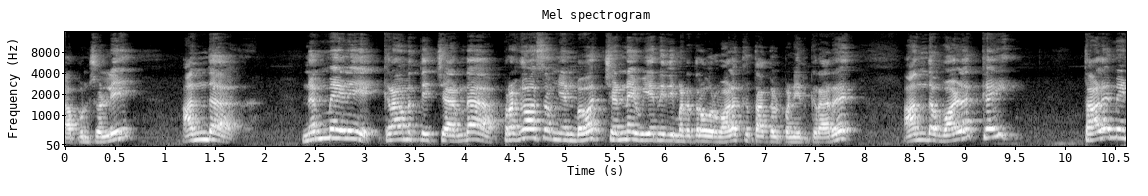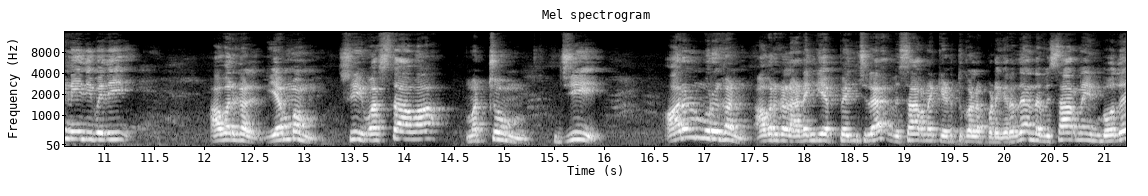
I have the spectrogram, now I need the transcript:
அப்படின்னு சொல்லி அந்த நெம்மேலி கிராமத்தைச் சேர்ந்த பிரகாசம் என்பவர் சென்னை உயர்நீதிமன்றத்தில் ஒரு வழக்கு தாக்கல் பண்ணியிருக்கிறாரு. அந்த வழக்கை தலைமை நீதிபதி அவர்கள் எம்எம் ஸ்ரீ வஸ்தாவா மற்றும் ஜி. அருள்முருகன் அவர்கள் அடங்கிய பெஞ்சில் விசாரணைக்கு எடுத்துக்கொள்ளப்படுகிறது அந்த விசாரணையின் போது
